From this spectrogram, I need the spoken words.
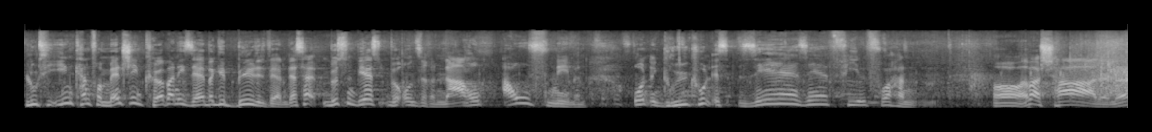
Lutein kann vom menschlichen Körper nicht selber gebildet werden. Deshalb müssen wir es über unsere Nahrung aufnehmen. Und in Grünkohl ist sehr, sehr viel vorhanden. Oh, aber schade, ne?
